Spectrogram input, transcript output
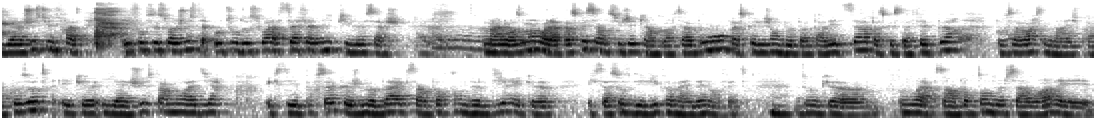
Il y a juste une phrase. Il faut que ce soit juste autour de soi, sa famille qui le sache. Malheureusement, voilà, parce que c'est un sujet qui est encore tabou, parce que les gens ne veulent pas parler de ça, parce que ça fait peur, pour savoir que ça n'arrive pas qu'aux autres et qu'il y a juste un mot à dire et que c'est pour ça que je me bats et que c'est important de le dire et que, et que ça sauve des vies comme Aiden en fait. Mm. Donc euh, voilà, c'est important de le savoir et,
